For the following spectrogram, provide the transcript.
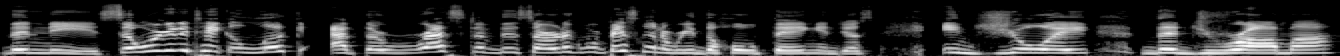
the knees. So we're going to take a look at the rest of this article. We're basically going to read the whole thing and just enjoy the drama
